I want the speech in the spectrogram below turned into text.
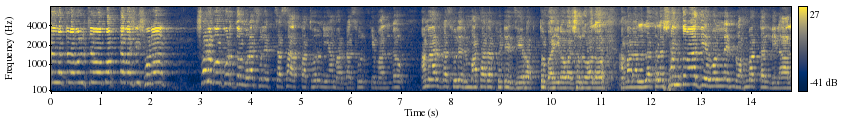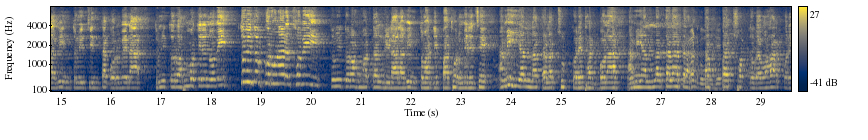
আল্লাহ তাআলা বলছে ও মক্কাবাসী শোনো। সর্বপ্রথম রাসূলের চাচা পাথর নিয়ে আমার রাসূলকে মারলো। আমার রাসুলের মাথাটা ফেটে যে রক্ত বাহির হওয়া শুরু হলো। আমার আল্লাহ তালা সান্ত্বনা দিয়ে বললেন রহমাত আলামিন, তুমি চিন্তা করবে না। তুমি তো রহমতের নবী তুমি তো করুণার ছবি তুমি তো রহমাতাল লিল আলামিন তোমাকে পাথর মেরেছে। আমি আল্লাহ তাআলা চুপ করে থাকব না। আমি আল্লাহ তাআলা তাব্বাত শব্দ ব্যবহার করে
